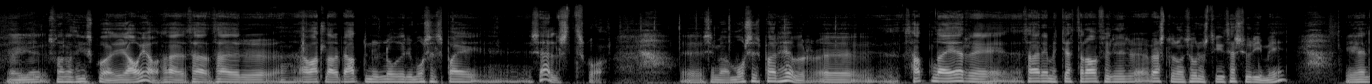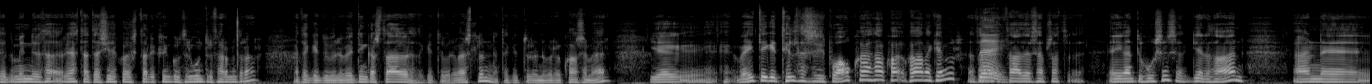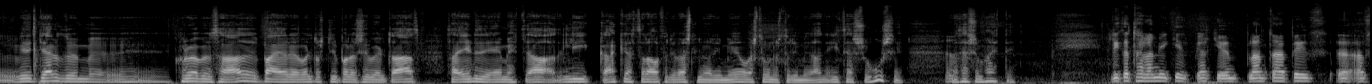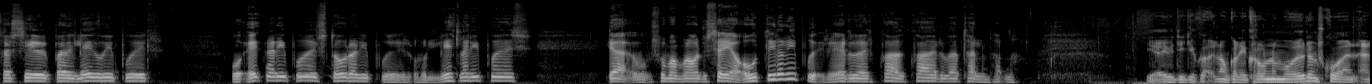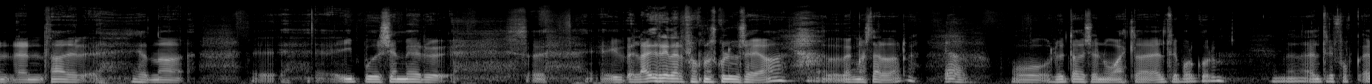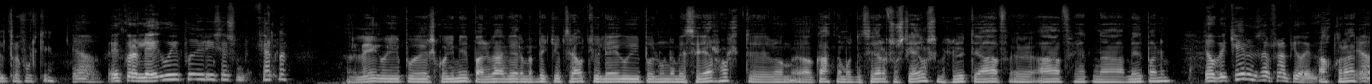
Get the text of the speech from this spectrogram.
Já, ég svara því sko, já, já, það, það, það er af allar atvinnulóðir í Moselsbæ selst sko, eh, sem að Moselsbær hefur. Eh, Þarna er, eh, það er einmitt gett ráð fyrir verslunum þjónustu í þessu rými. Ég held að minni það rétt að þetta sé eitthvað starf í kringum 300 fermetrar. Þetta getur verið veitingastæður, þetta getur verið verslun, þetta getur og verið hvað sem er. Ég veit ekki til þess að ég búið ákveða það hvað, hvað það kemur. En Það, það er sem sagt eigandi húsins sem gerir það en En e, við gerðum e, kröfum það, bæri völd og stýrbarlega sér völd að það yrði einmitt að líka gert ráð fyrir veslunarími og veslunasturími í þessu húsi með þessum hætti. Líka tala mikið, Bjarki, um blandaðabygð að það séu bæði leiguíbúðir og eignaríbúðir, stóraríbúðir og litlaríbúðir. Já, svo maður segja ódýraríbúðir. Þeir, hvað, hvað eru við að tala um þarna? Já, ég veit ekki nákvæmlega í krónum og örum sko en, en, en það er hérna e, íbúðir sem eru e, í lægri verðflokkna skulum við segja vegna stærðar Já, og hluta þessu nú ætla eldri borgurum eldri fólk, eldra fólki já. Einhverja leiguíbúðir í þessum hérna? Það er leigu íbúðir sko í miðbann, við, við erum að byggja upp 30 leigu íbúðir núna með þverholt á gatnamótin þverholt og skeiðul sem er hluti af, eh, af hérna, miðbannum, Já, við keirum það fram hjá þeim. akkurat,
